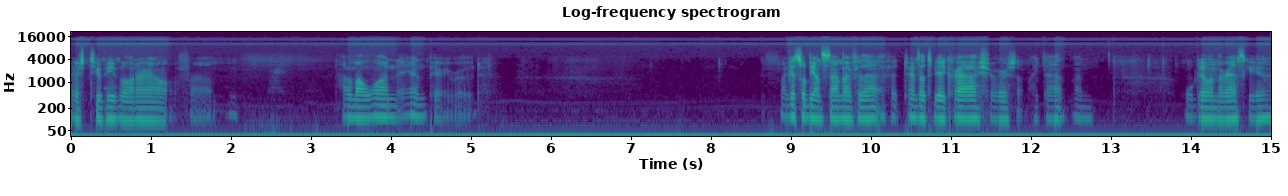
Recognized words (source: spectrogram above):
There's two people in or out from Highway Mile 1 and Perry Road. I guess we'll be on standby for that. If it turns out to be a crash or something like that, then we'll go in the rescue.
